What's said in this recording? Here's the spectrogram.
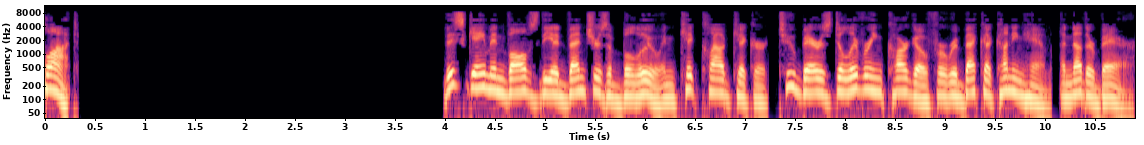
Plot This game involves the adventures of Baloo and Kit Cloudkicker, two bears delivering cargo for Rebecca Cunningham, another bear.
